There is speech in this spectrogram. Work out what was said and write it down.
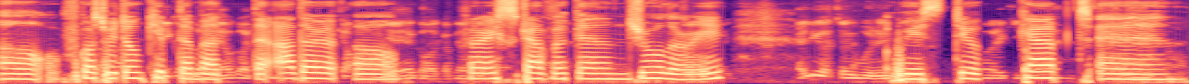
uh, of course, we don't keep them, but the other uh, very extravagant jewelry we still kept and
